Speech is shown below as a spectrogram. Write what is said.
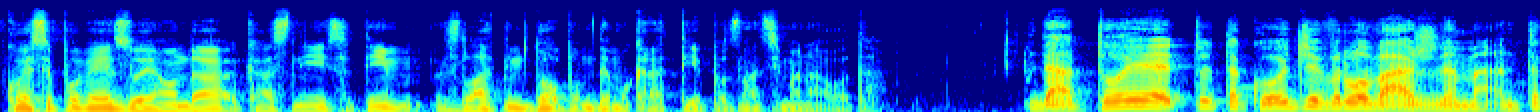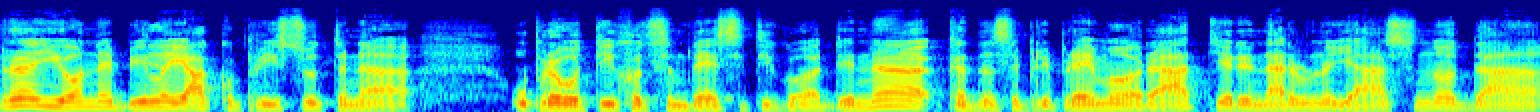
koje se povezuje onda kasnije i sa tim zlatnim dobom demokratije, pod znacima navoda. Da, to je, to je takođe vrlo važna mantra i ona je bila jako prisutna uh, upravo tih 80. godina, kada se pripremao rat, jer je naravno jasno da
